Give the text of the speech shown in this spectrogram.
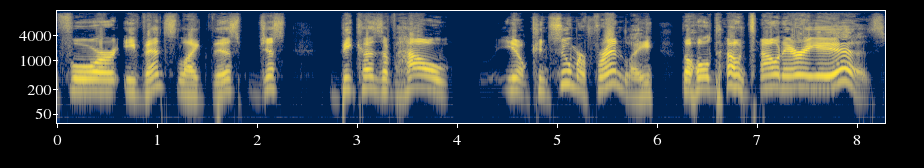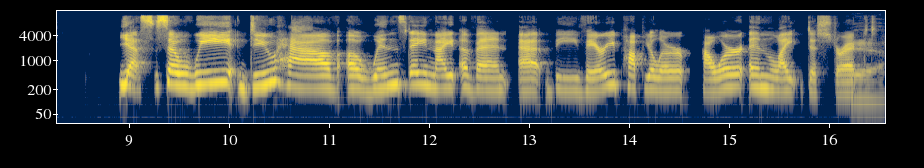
for events like this just because of how you know consumer friendly the whole downtown area is. Yes. So we do have a Wednesday night event at the very popular Power and Light District. Yeah.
